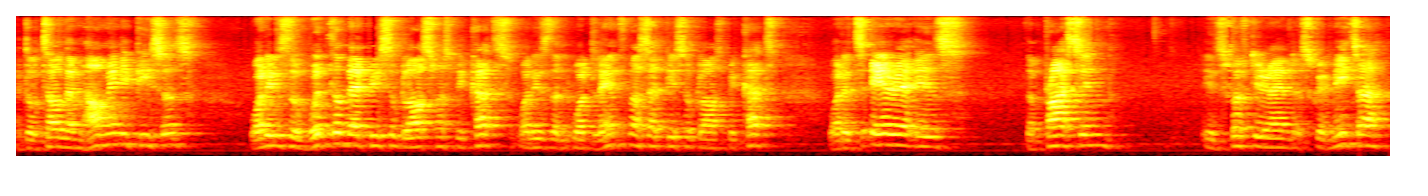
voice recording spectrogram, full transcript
It will tell them how many pieces, what is the width of that piece of glass must be cut, what is the what length must that piece of glass be cut, what its area is, the pricing is 50 rand a square meter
